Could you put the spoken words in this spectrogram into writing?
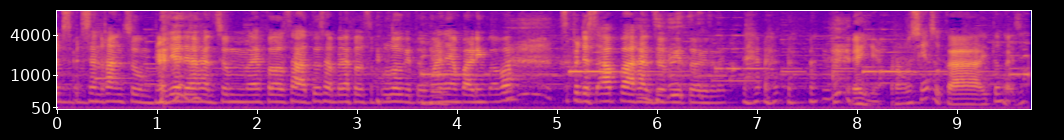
pedes-pedesan ransum. Jadi ada ransum level 1 sampai level 10 gitu. Mana yang paling apa sepedes apa ransum gitu gitu. Eh iya, orang Rusia suka itu nggak sih?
